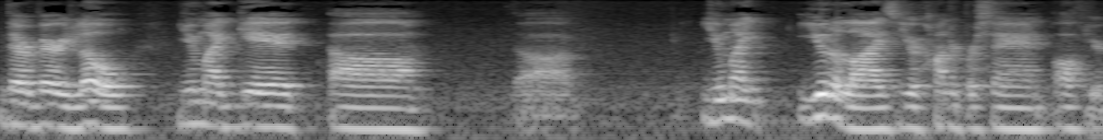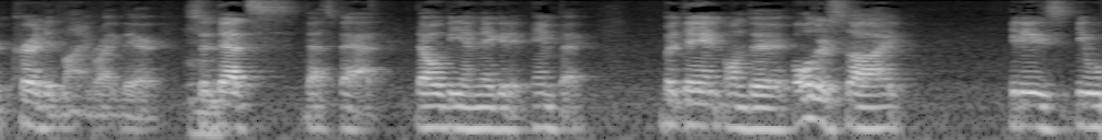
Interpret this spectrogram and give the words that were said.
they're very low. You might get uh, uh, you might utilize your hundred percent of your credit line right there. So Mhm. that's that's bad. That will be a negative impact. But then on the other side, it is it will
